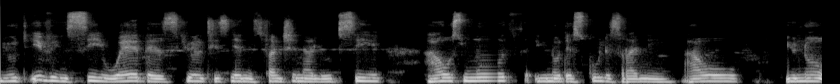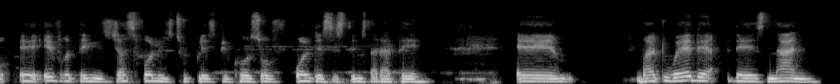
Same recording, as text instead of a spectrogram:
you'd even see where there's QLTC and it's functional. You'd see how smooth, you know, the school is running, how you know, uh, everything is just falling into place because of all the systems that are there. Um, but where there, there is none,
